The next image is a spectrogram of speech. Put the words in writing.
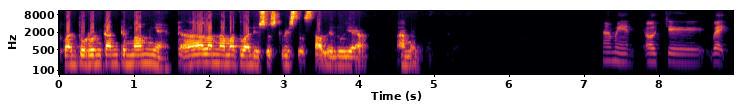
Tuhan turunkan demamnya dalam nama Tuhan Yesus Kristus. Haleluya. Amin. Amin. Oke, baik.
